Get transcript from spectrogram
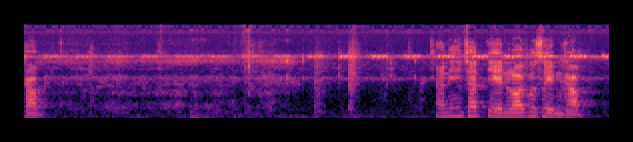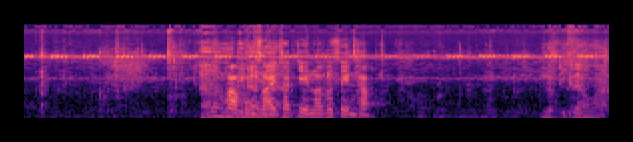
ครับ อันนี้ชัดเจนร้อยเปอร์เซ็นครับ เรื่องความโปร่งใสชัดเจนร้อยเปอร์เซ็นครับ หลุดอีกแล้วอะ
